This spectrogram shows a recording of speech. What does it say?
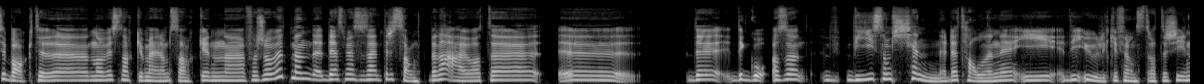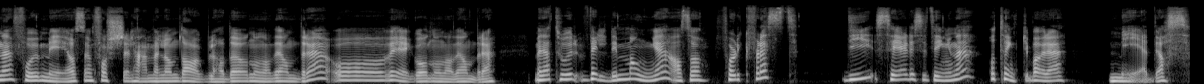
tilbake til det når vi snakker mer om saken, eh, for så vidt. Men det, det som jeg syns er interessant med det, er jo at uh, det, det går, altså, vi som kjenner detaljene i de ulike frontstrategiene, får jo med oss en forskjell her mellom Dagbladet og noen av de andre, og VG og noen av de andre. Men jeg tror veldig mange, altså folk flest, de ser disse tingene og tenker bare medias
